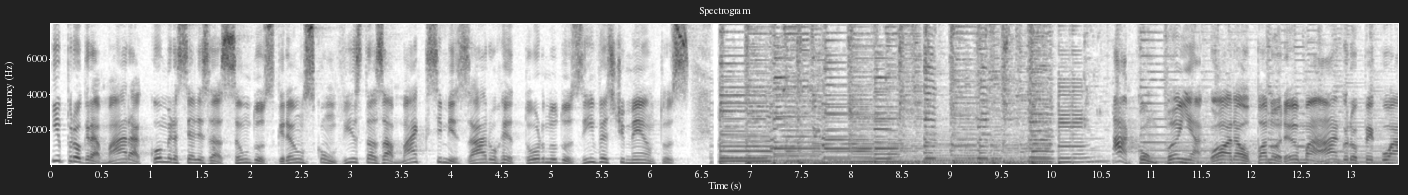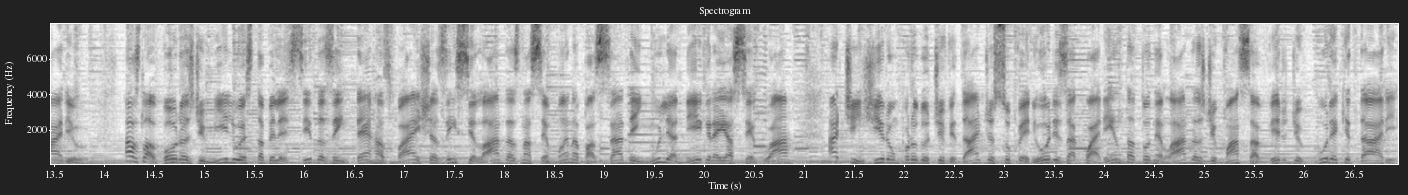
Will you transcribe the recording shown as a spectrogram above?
e programar a comercialização dos grãos com vistas a maximizar o retorno dos. Acompanhe agora o panorama agropecuário. As lavouras de milho estabelecidas em terras baixas ensiladas na semana passada em Ulha Negra e Aceguá atingiram produtividades superiores a 40 toneladas de massa verde por hectare,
